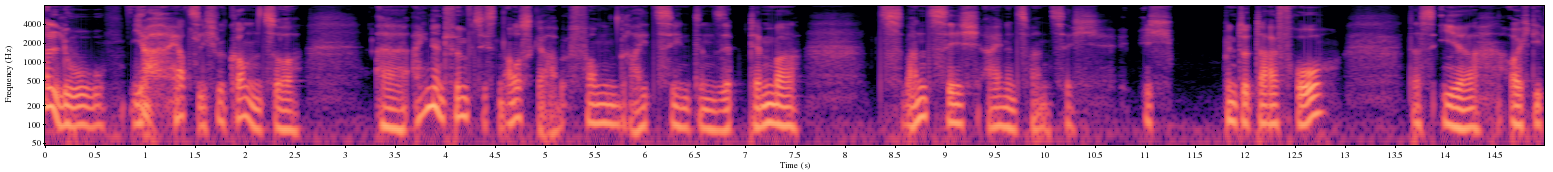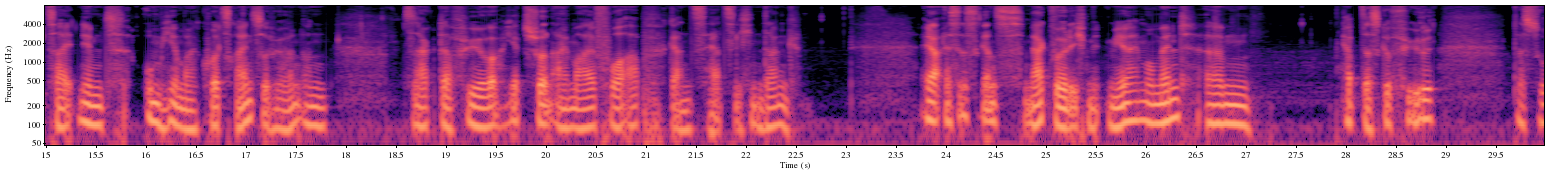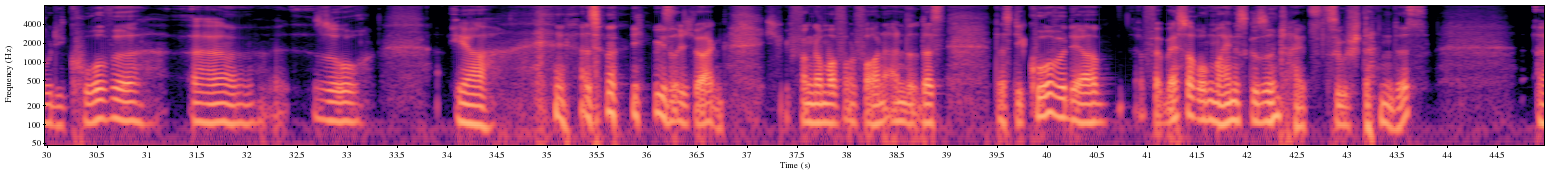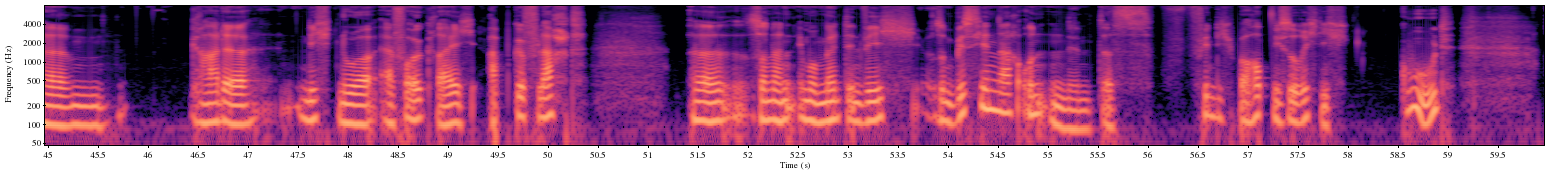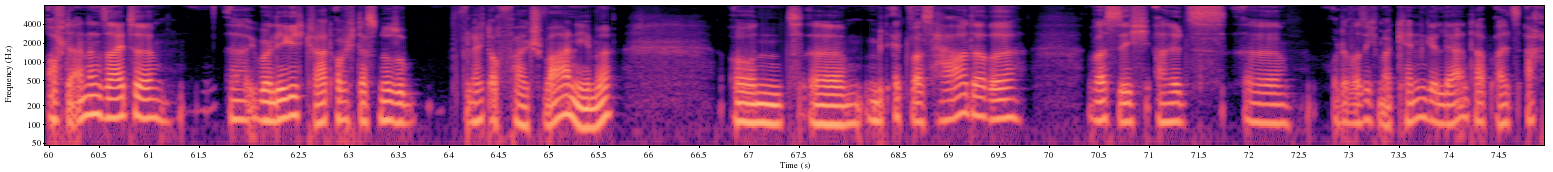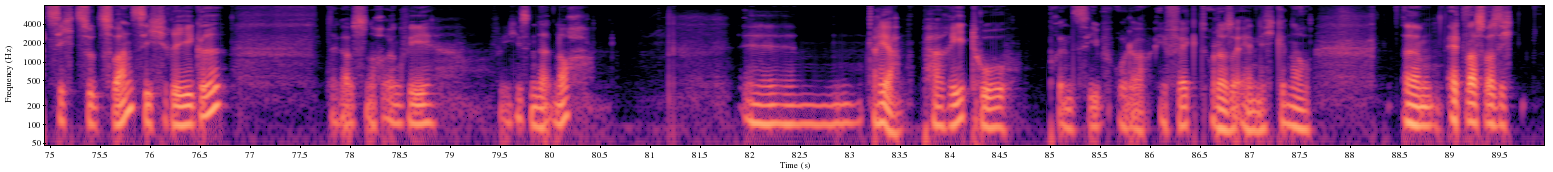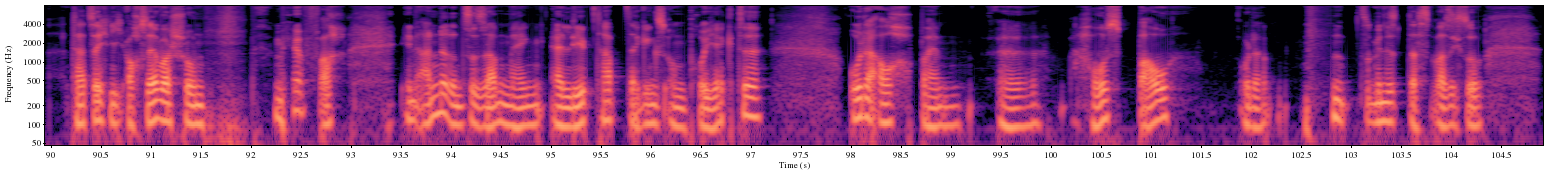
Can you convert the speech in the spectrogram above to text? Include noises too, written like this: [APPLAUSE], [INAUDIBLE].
Hallo, ja, herzlich willkommen zur äh, 51. Ausgabe vom 13. September 2021. Ich bin total froh, dass ihr euch die Zeit nimmt, um hier mal kurz reinzuhören und sagt dafür jetzt schon einmal vorab ganz herzlichen Dank. Ja, es ist ganz merkwürdig mit mir im Moment. Ähm, ich habe das Gefühl, dass so die Kurve äh, so eher, [LAUGHS] also wie soll ich sagen, ich, ich fange nochmal von vorne an, dass, dass die Kurve der Verbesserung meines Gesundheitszustandes ähm, gerade nicht nur erfolgreich abgeflacht, äh, sondern im Moment den Weg so ein bisschen nach unten nimmt. Das finde ich überhaupt nicht so richtig gut. Auf der anderen Seite äh, überlege ich gerade, ob ich das nur so vielleicht auch falsch wahrnehme und äh, mit etwas hadere, was sich als äh, oder was ich mal kennengelernt habe als 80 zu 20 Regel. Da gab es noch irgendwie, wie hieß denn das noch? Ähm, ach ja, Pareto-Prinzip oder Effekt oder so ähnlich, genau. Ähm, etwas, was ich tatsächlich auch selber schon [LAUGHS] mehrfach in anderen Zusammenhängen erlebt habe. Da ging es um Projekte oder auch beim äh, Hausbau oder [LAUGHS] zumindest das, was ich so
